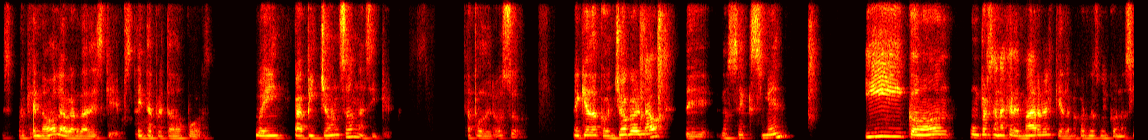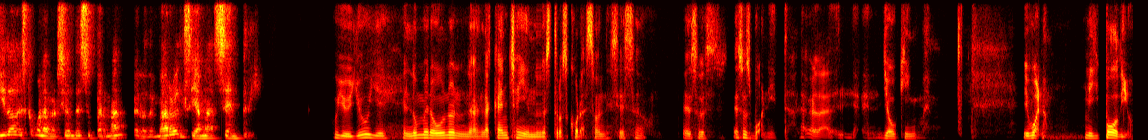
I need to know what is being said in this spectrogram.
Pues, ¿Por qué no? La verdad es que pues, está interpretado por Dwayne Papi Johnson, así que está poderoso. Me quedo con Juggernaut de los X-Men y con un personaje de Marvel que a lo mejor no es muy conocido. Es como la versión de Superman, pero de Marvel. Se llama Sentry. Uy, uy, uy, eh, el número uno en la, la cancha y en nuestros corazones. Eso, eso es, eso es bonito, la verdad, el, el Joe Kingman. Y bueno, mi podio.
